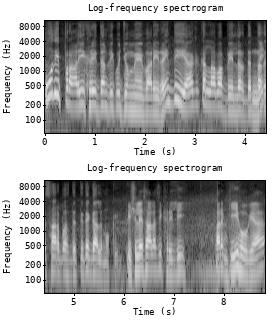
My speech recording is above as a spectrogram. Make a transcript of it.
ਉਹਦੀ ਪਰਾਲੀ ਖਰੀਦਣ ਦੀ ਕੋਈ ਜ਼ਿੰਮੇਵਾਰੀ ਰਹਿੰਦੀ ਆ ਕਿ ਕੱਲਾ ਵਾ ਬੇਲਰ ਦਿੱਤਾ ਤੇ ਸਰਵਿਸ ਦਿੱਤੀ ਤੇ ਗੱਲ ਮੁੱਕੀ? ਪਿਛਲੇ ਸਾਲ ਅਸੀਂ ਖਰੀਦੀ ਪਰ ਕੀ ਹੋ ਗਿਆ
